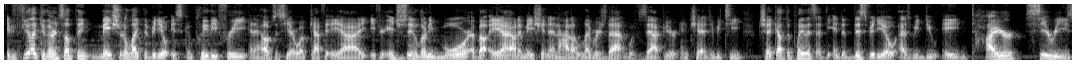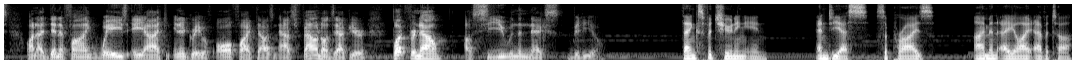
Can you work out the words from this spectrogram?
If you feel like you learned something, make sure to like the video. It's completely free and it helps us here at Web Cafe AI. If you're interested in learning more about AI automation and how to leverage that with Zapier and ChatGPT, check out the playlist at the end of this video as we do an entire series on identifying ways AI can integrate with all 5,000 apps found on Zapier. But for now, I'll see you in the next video. Thanks for tuning in. And yes, surprise, I'm an AI avatar.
